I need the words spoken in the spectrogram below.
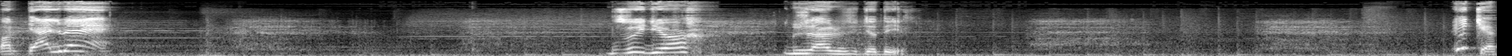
Bak gelme. Bu video güzel bir video değil. Peki.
